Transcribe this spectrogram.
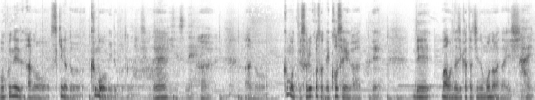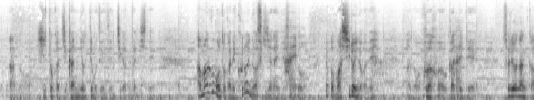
僕ねあの好きなの雲を見ることなんですよね。いいですね。はい、あの雲ってそれこそね個性があってで、まあ、同じ形のものはないし、はい、あの日とか時間によっても全然違ったりして、雨雲とかね黒いのは好きじゃないんですけど、はい、やっぱ真っ白いのがねあのふわふわ浮かんでて、はい、それをなんか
